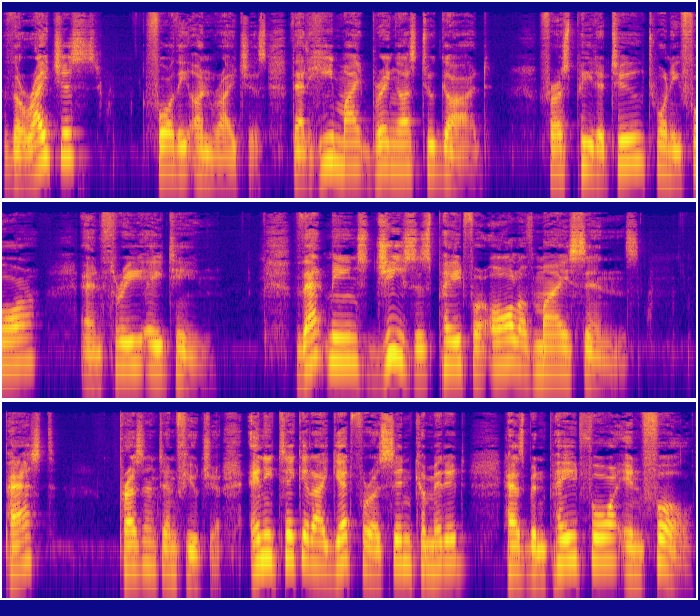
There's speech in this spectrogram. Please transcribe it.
the righteous for the unrighteous, that he might bring us to God. 1 Peter 2 24 and 3 18. That means Jesus paid for all of my sins, past, present, and future. Any ticket I get for a sin committed has been paid for in full.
